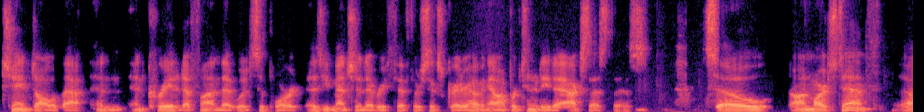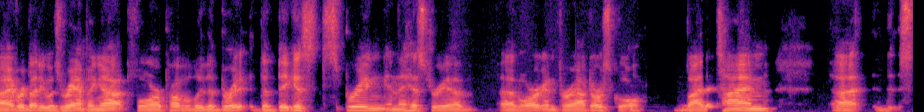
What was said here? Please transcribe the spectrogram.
changed all of that and and created a fund that would support, as you mentioned, every fifth or sixth grader having an opportunity to access this. So on March 10th, uh, everybody was ramping up for probably the the biggest spring in the history of of Oregon for outdoor school by the time uh, the,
